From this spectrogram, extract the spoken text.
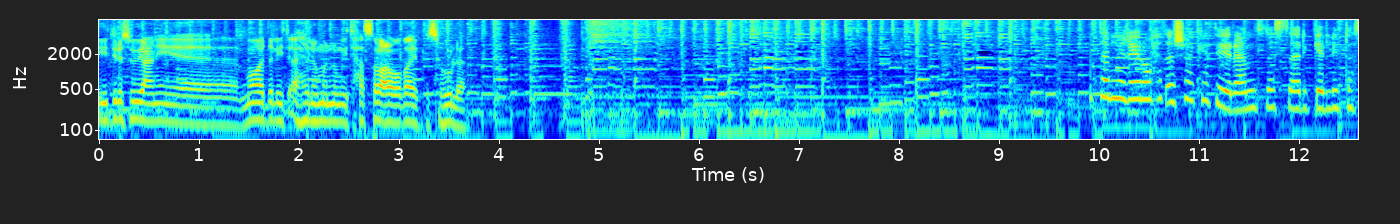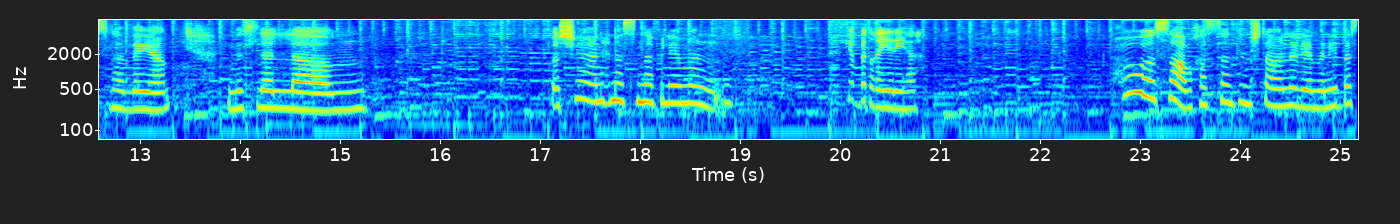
يدرسوا يعني آه، مواد اللي تأهلهم إنهم يتحصلوا على وظائف بسهولة مثلا غير واحد أشياء كثيرة مثل السرقة اللي بتحصل هذه الأيام مثل ال أشياء يعني إحنا صرنا في اليمن كيف بتغيريها؟ هو صعب خاصة في مجتمعنا اليمني بس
